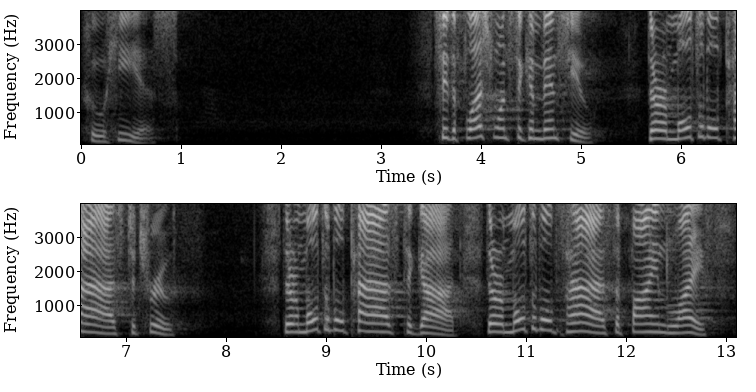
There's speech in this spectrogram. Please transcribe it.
who he is? See, the flesh wants to convince you there are multiple paths to truth. There are multiple paths to God. There are multiple paths to find life.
